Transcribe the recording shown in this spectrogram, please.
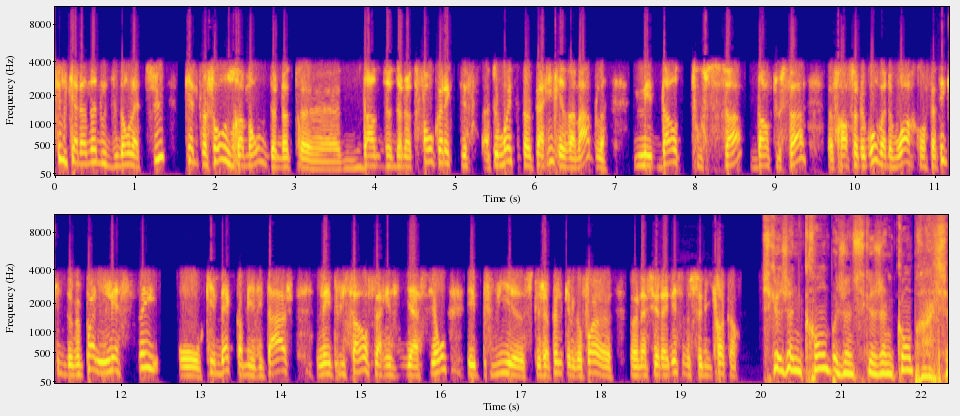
si le Canada nous dit non là-dessus, quelque chose remonte de notre euh, de, notre fonds collectif. À tout le moins, c'est un pari raisonnable, mais dans tout ça, dans tout ça, euh, François Legault va devoir constater qu'il ne veut pas laisser au Québec comme héritage l'impuissance, la résignation et puis euh, ce que j'appelle quelquefois un nationalisme semi-croquant. Ce que je ne comprends, ce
